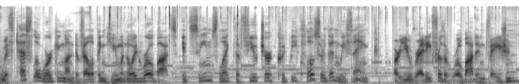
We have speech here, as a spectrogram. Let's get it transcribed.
With Tesla working on developing humanoid robots, it seems like the future could be closer than we think. Are you ready for the robot invasion?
